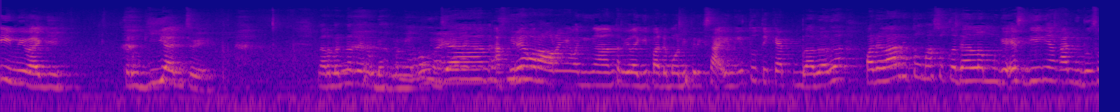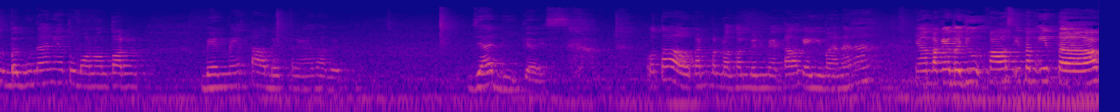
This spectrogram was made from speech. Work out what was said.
ini lagi kerugian cuy. Bener-bener ya udah mending hujan. akhirnya orang-orang yang lagi ngantri lagi pada mau diperiksain itu tiket bla bla bla pada lari tuh masuk ke dalam GSG-nya kan gedung serbagunanya tuh mau nonton band metal band ternyata band jadi guys. Lo tahu kan penonton band metal kayak gimana? Yang pakai baju kaos hitam-hitam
